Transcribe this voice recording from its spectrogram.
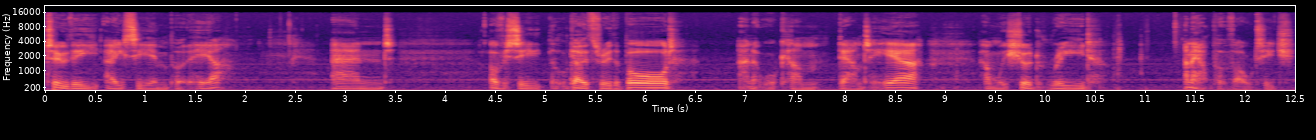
to the AC input here and obviously it'll go through the board and it will come down to here and we should read an output voltage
